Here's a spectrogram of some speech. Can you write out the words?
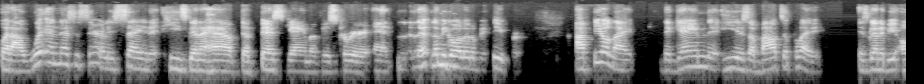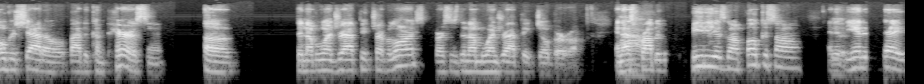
but I wouldn't necessarily say that he's going to have the best game of his career. And let, let me go a little bit deeper. I feel like the game that he is about to play is going to be overshadowed by the comparison of the number one draft pick Trevor Lawrence versus the number one draft pick Joe Burrow. And wow. that's probably what the media is going to focus on. And yeah. at the end of the day,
